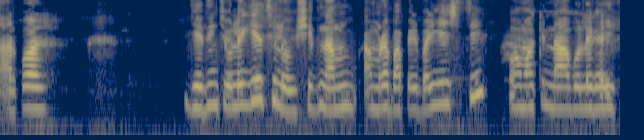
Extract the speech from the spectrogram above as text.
তারপর যেদিন চলে গিয়েছিল, সেদিন আমরা বাপের বাড়ি এসেছি। ও আমাকে না বলে গাইস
